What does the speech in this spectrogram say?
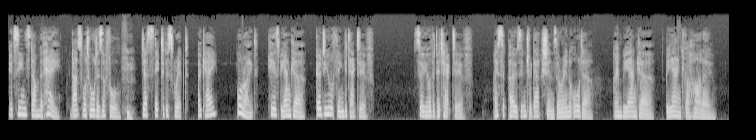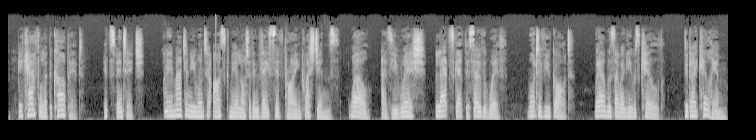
It seems dumb but hey, that's what orders are for. Hmm. just stick to the script, okay? Alright, here's Bianca. Go do your thing, detective. So you're the detective. I suppose introductions are in order. I'm Bianca, Bianca Harlow. Be careful of the carpet. It's vintage. I imagine you want to ask me a lot of invasive prying questions. Well, as you wish. Let's get this over with. What have you got? Where was I when he was killed? Did I kill him?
